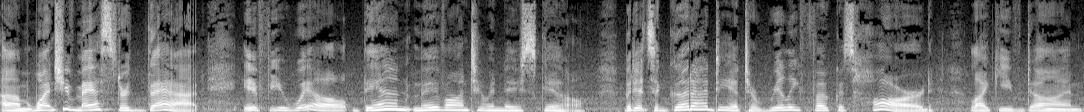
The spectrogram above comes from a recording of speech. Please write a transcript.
Um, once you've mastered that, if you will, then move on to a new skill. But it's a good idea to really focus hard, like you've done,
